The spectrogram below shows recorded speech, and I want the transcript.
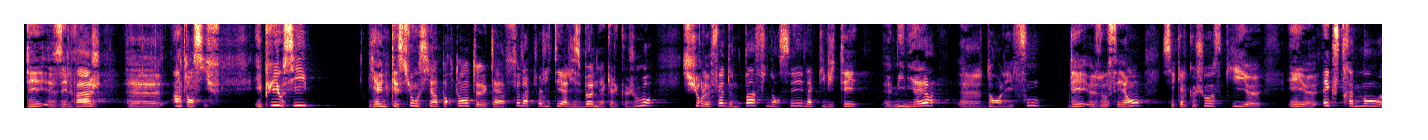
des élevages euh, intensifs. Et puis aussi, il y a une question aussi importante euh, qui fait l'actualité à Lisbonne il y a quelques jours sur le fait de ne pas financer l'activité minière dans les fonds des euh, océans. C'est quelque chose qui euh, est euh, extrêmement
